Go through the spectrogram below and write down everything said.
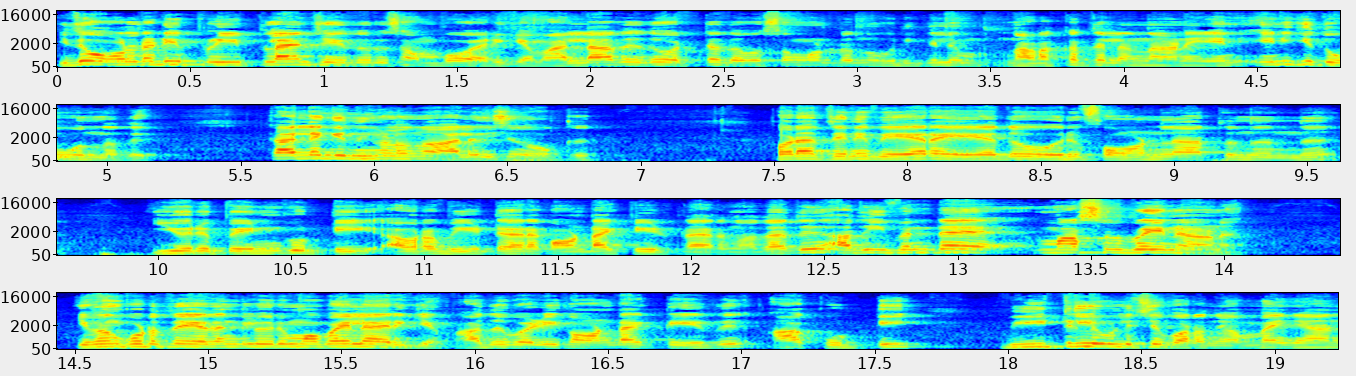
ഇത് ഓൾറെഡി പ്രീ പ്ലാൻ ചെയ്തൊരു സംഭവമായിരിക്കാം. അല്ലാതെ ഇത് ഒറ്റ ദിവസം കൊണ്ടൊന്നും ഒരിക്കലും നടക്കത്തില്ലെന്നാണ് എനിക്ക് തോന്നുന്നത്. അല്ലെങ്കിൽ നിങ്ങളൊന്ന് ആലോചിച്ച് നോക്ക്. പോരാത്തിന് വേറെ ഏതോ ഒരു ഫോണിനകത്ത് നിന്ന് ഈ ഒരു പെൺകുട്ടി അവരുടെ വീട്ടുകാരെ കോൺടാക്ട് ചെയ്തിട്ടുണ്ടായിരുന്നു അതായത് അത് ഇവന്റെ മാസ്റ്റർ ബ്രെയിൻ ആണ്. ഇവൻ കൊടുത്ത ഏതെങ്കിലും ഒരു മൊബൈലായിരിക്കും അതുവഴി കോൺടാക്ട് ചെയ്ത് ആ കുട്ടി വീട്ടിൽ വിളിച്ച് പറഞ്ഞു അമ്മ ഞാൻ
